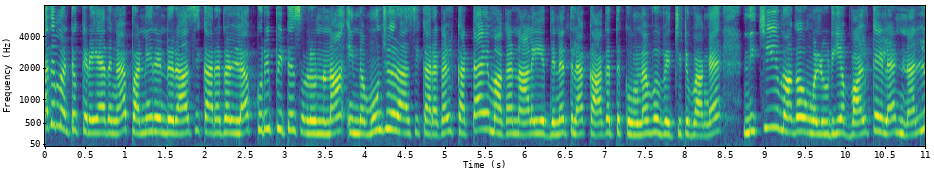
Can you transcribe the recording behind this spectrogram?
அது மட்டும் கிடையாதுங்க பன்னிரெண்டு ராசிக்காரர்கள்ல குறிப்பிட்டு சொல்லணும்னா இந்த மூன்று ராசிக்காரர்கள் கட்டாயமாக நாளைய தினத்தில் காகத்துக்கு உணவு வச்சுட்டு வாங்க. நிச்சயமாக உங்களுடைய வாழ்க்கையில் நல்ல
